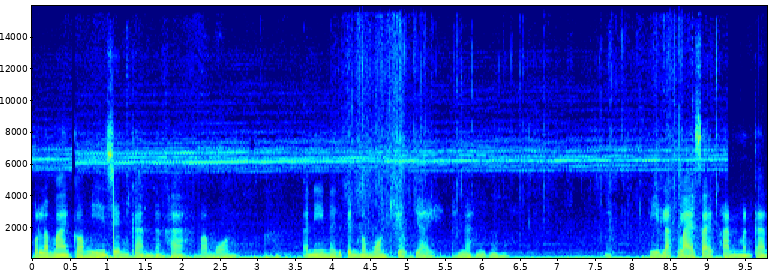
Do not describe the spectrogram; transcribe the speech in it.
ผลไม้ก็มีเช่นกันนะคะมะม่วง อันนี้น่าจะเป็นมะม่วงเขียวใหญ่นะคะมีหลากหลายสายพันธุ์เหมือนกัน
